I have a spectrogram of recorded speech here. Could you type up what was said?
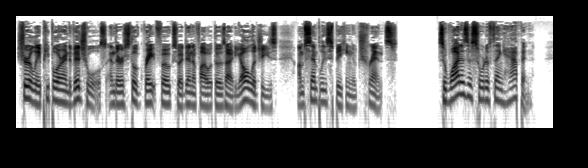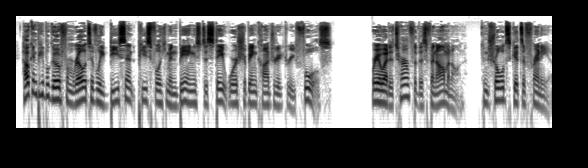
Surely, people are individuals, and there are still great folks who identify with those ideologies. I'm simply speaking of trends. So, why does this sort of thing happen? How can people go from relatively decent, peaceful human beings to state worshipping contradictory fools? Rayo had a term for this phenomenon controlled schizophrenia.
